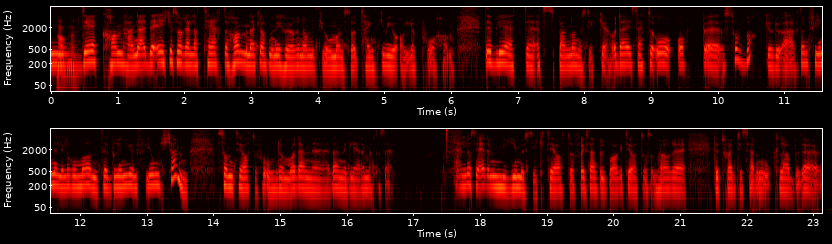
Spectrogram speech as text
navnet? Det kan hende. Det er ikke så relatert til han, men det er klart når vi hører navnet Fjordmann, så tenker vi jo alle på han. Det blir et, et spennende stykke. Og de setter òg opp så vakker du er, den fine lille romanen til Brynjulf Jung Kjønn som teater for ungdom, og den, den gleder jeg meg til å se. Ellers er det mye musikkteater, f.eks. Brageteatret, som har uh, The 27 Club, uh,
